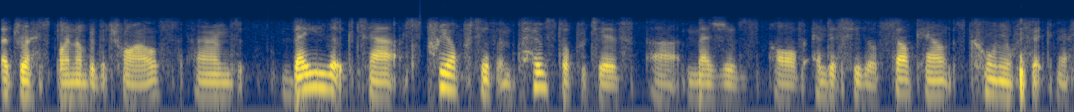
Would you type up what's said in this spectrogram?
addressed by a number of the trials, and they looked at preoperative and postoperative uh, measures of endothelial cell counts, corneal thickness,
